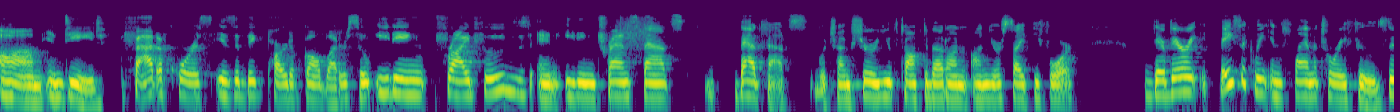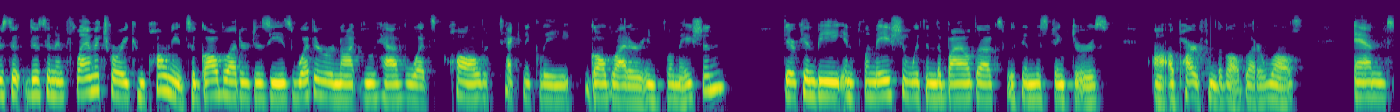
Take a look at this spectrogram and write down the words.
Um, indeed. Fat, of course, is a big part of gallbladder. So eating fried foods and eating trans fats, bad fats, which I'm sure you've talked about on, on your site before, they're very basically inflammatory foods. There's a, there's an inflammatory component to gallbladder disease, whether or not you have what's called technically gallbladder inflammation. There can be inflammation within the bile ducts, within the sphincters, uh, apart from the gallbladder walls. And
